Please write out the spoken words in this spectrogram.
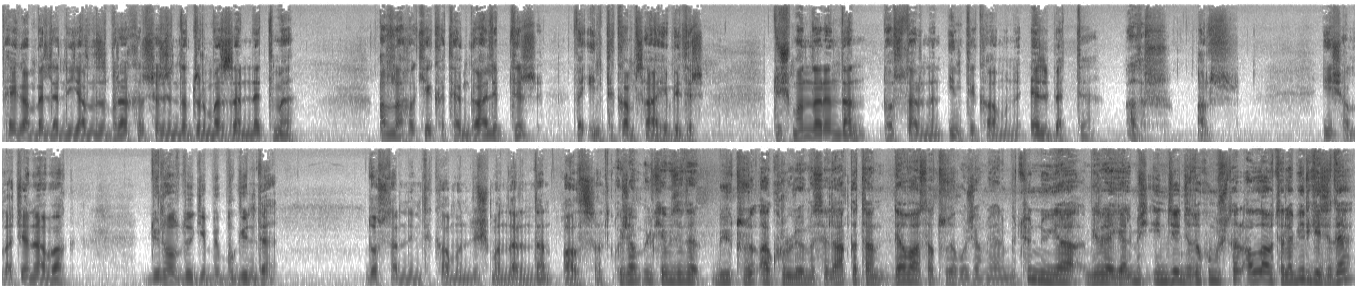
peygamberlerini yalnız bırakır sözünde durmaz zannetme. Allah hakikaten galiptir ve intikam sahibidir. Düşmanlarından dostlarının intikamını elbette Alır. alır. İnşallah Cenab-ı Hak dün olduğu gibi bugün de dostlarının intikamını düşmanlarından alsın. Hocam ülkemizde de büyük tuzaklar kuruluyor mesela. Hakikaten devasa tuzak hocam. Yani bütün dünya bir araya gelmiş. ince ince dokunmuşlar. Allahu Teala bir gecede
